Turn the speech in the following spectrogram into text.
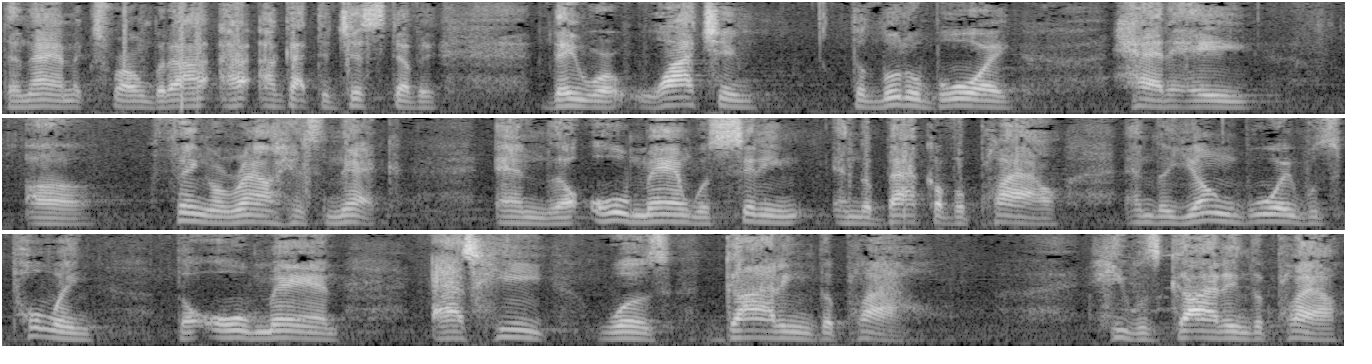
dynamics wrong, but I, I, I got the gist of it. They were watching the little boy had a uh, thing around his neck. And the old man was sitting in the back of a plow, and the young boy was pulling the old man as he was guiding the plow. He was guiding the plow.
